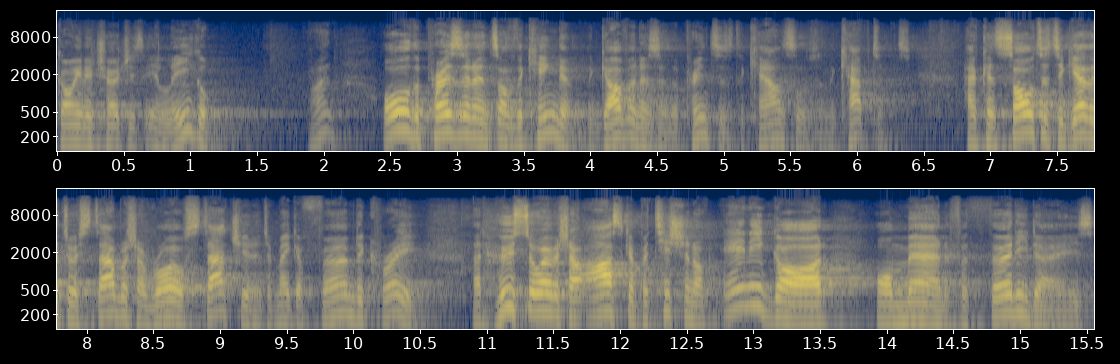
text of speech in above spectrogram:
going to church is illegal? Right? All the presidents of the kingdom, the governors and the princes, the counselors and the captains, have consulted together to establish a royal statute and to make a firm decree that whosoever shall ask a petition of any god or man for 30 days,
